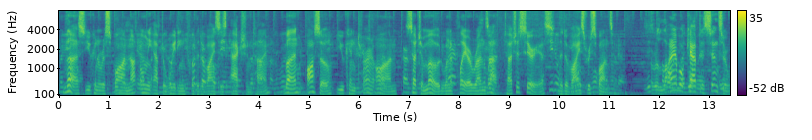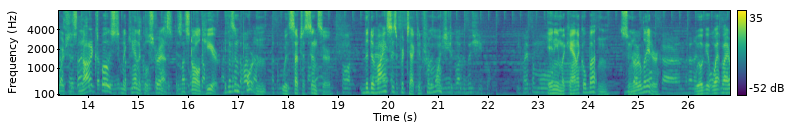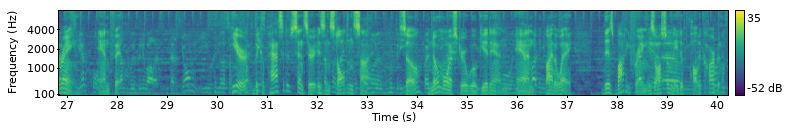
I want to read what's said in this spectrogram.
Thus, you can respond not only after waiting for the device's action time, but also you can turn on such a mode when a player runs up, touches Sirius, the device responds him. A reliable capacitive sensor which is not exposed to mechanical stress is installed here. It is important, with such a sensor, the device is protected from moisture. Any mechanical button, sooner or later, will get wet by rain and fail. Here, the capacitive sensor is installed inside, so no moisture will get in, and, by the way, this body frame is also made of polycarbonate,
